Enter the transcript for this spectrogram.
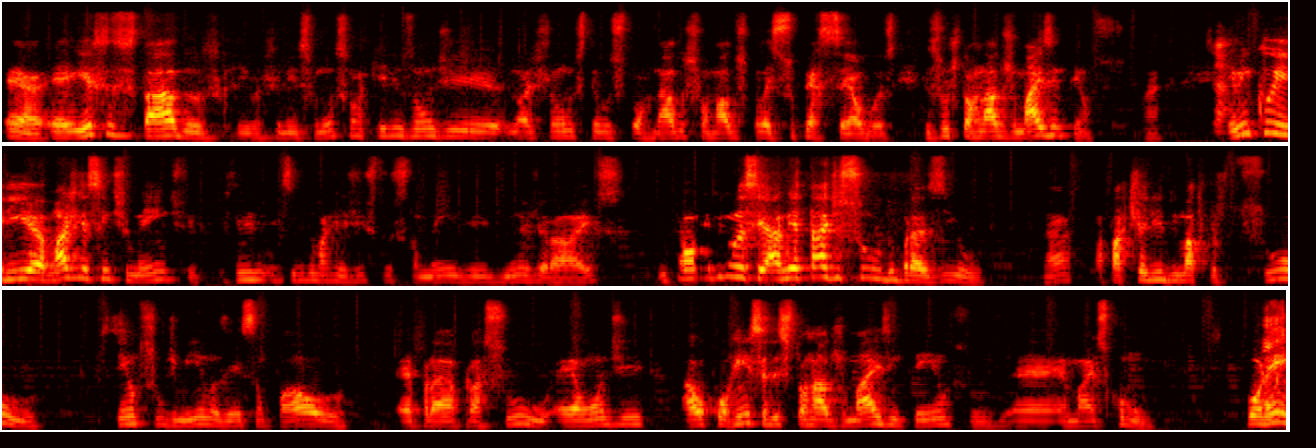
É, é, esses estados que você mencionou são aqueles onde nós vamos ter os tornados formados pelas supercélulas, que são os tornados mais intensos. Né? Eu incluiria, mais recentemente, tenho recebido mais registros também de, de Minas Gerais, então, assim, a metade sul do Brasil, né, a partir ali do Mato Grosso do Sul, centro-sul de Minas, aí São Paulo, é, para sul, é onde a ocorrência desses tornados mais intensos é, é mais comum. Porém,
